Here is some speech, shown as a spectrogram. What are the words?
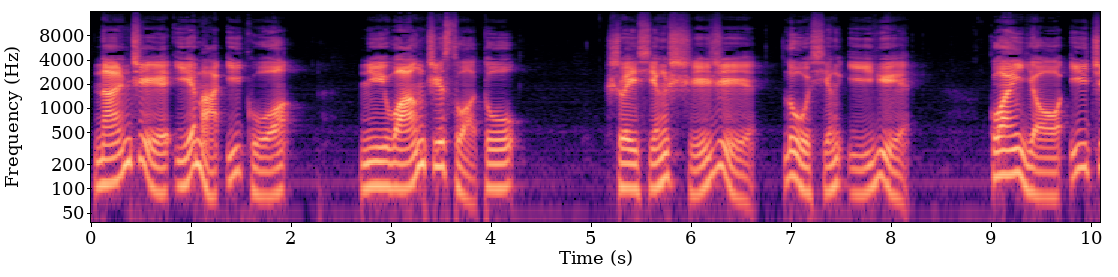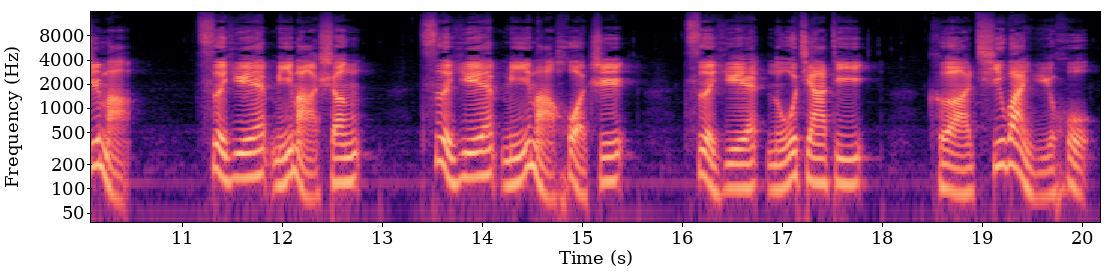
南至野马一国，女王之所都。水行十日，路行一月。官有一只马，次曰弥马生，次曰弥马获之，次曰奴家低，可七万余户。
